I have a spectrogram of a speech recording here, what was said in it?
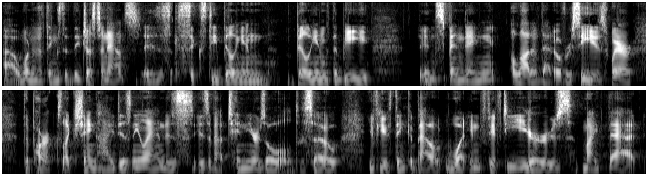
Uh, one of the things that they just announced is 60 billion, billion with a B, in spending a lot of that overseas, where the parks like Shanghai Disneyland is is about 10 years old. So if you think about what in 50 years might that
